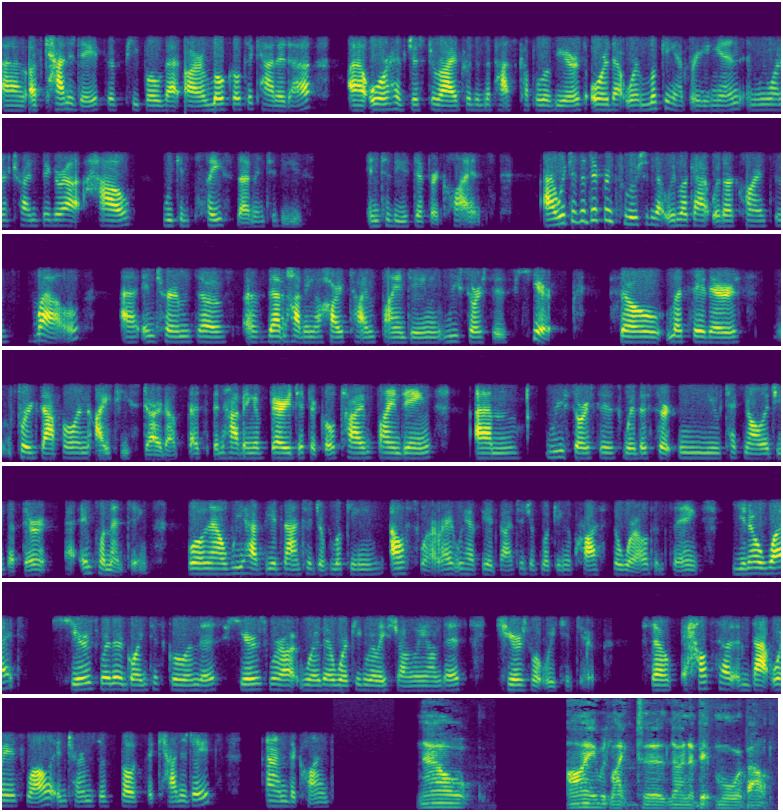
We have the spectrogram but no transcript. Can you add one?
uh, of candidates, of people that are local to Canada uh, or have just arrived within the past couple of years or that we're looking at bringing in, and we want to try and figure out how we can place them into these into these different clients, uh, which is a different solution that we look at with our clients as well, uh, in terms of, of them having a hard time finding resources here. So let's say there's, for example, an IT startup that's been having a very difficult time finding um, resources with a certain new technology that they're uh, implementing. Well, now we have the advantage of looking elsewhere, right? We have the advantage of looking across the world and saying, you know what? Here's where they're going to school in this. Here's where where they're working really strongly on this. Here's what we can do. So it helps out in that way as well in terms of both the candidates and the clients. Now, I would like to learn a bit more about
